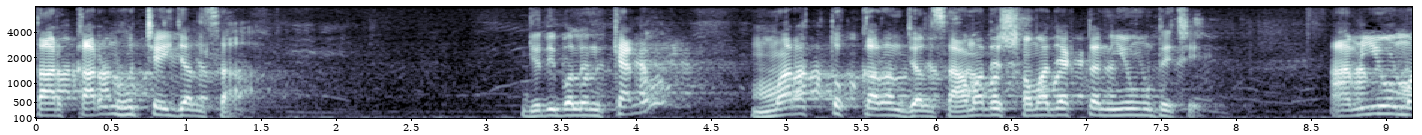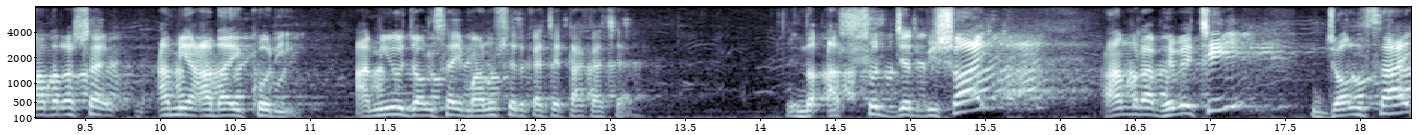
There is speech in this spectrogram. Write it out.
তার কারণ হচ্ছে এই জালসা। যদি বলেন কেন? মারাত্মক কারণ জালসা। আমাদের সমাজে একটা নিয়ম উঠেছে আমিও মাদ্রাসায়, আমি আদায় করি। আমিও জলসাই মানুষের কাছে টাকা চাই। কিন্তু আশ্চর্যের বিষয়, আমরা ভেবেছি জলসায়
